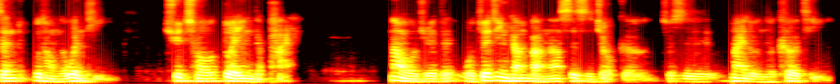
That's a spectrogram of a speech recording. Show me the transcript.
针对不同的问题去抽对应的牌。那我觉得我最近刚把那四十九个就是脉轮的课题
